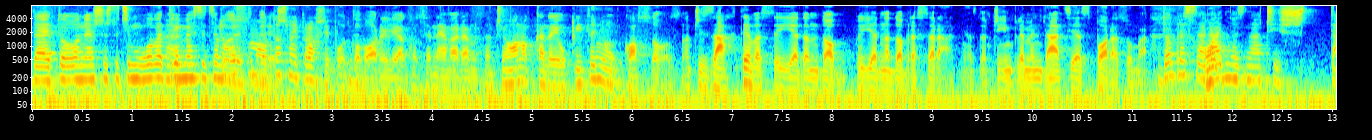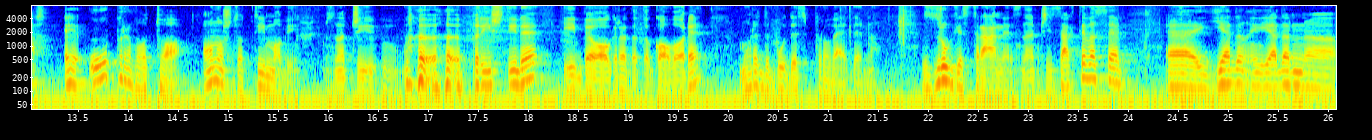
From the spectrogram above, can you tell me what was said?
da je to nešto što ćemo u ova tri pa, meseca morati da rešimo. To smo i prošli put govorili, ako se ne varam. Znači ono kada je u pitanju Kosovo, znači zahteva se jedna dobra saradnja, znači implementacija sporazuma. Dobra saradnja znači šta? E, upravo to, ono što timovi, znači Prištine i Beograda dogovore, mora da bude sprovedeno. S druge strane, znači, zahteva se e, jedan, jedan e,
